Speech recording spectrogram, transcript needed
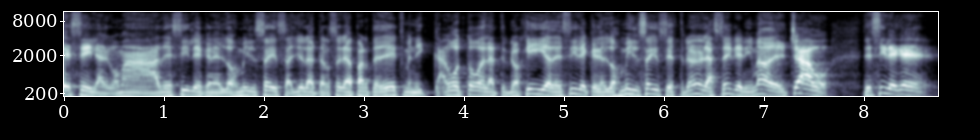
Decile algo más, decile que en el 2006 salió la tercera parte de X-Men y cagó toda la trilogía, decile que en el 2006 se estrenó la serie animada del Chavo, decile que...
